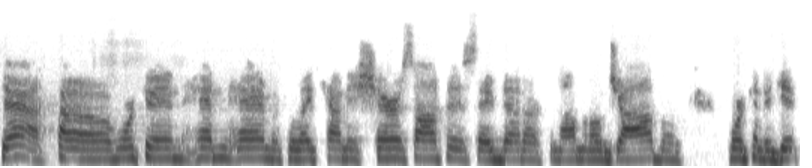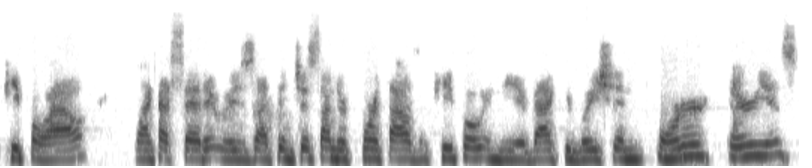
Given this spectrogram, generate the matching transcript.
Yeah, uh, working hand in hand with the Lake County Sheriff's Office. They've done a phenomenal job of working to get people out. Like I said, it was, I think, just under 4,000 people in the evacuation order areas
